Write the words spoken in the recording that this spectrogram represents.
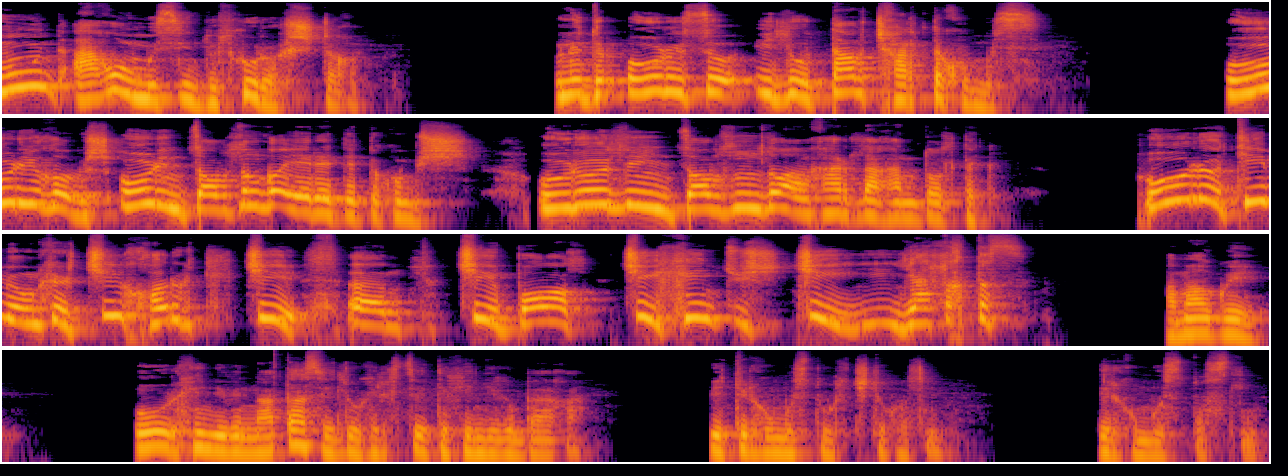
үүнд агуу хүмүүсийн түлхүүр оршиж байгаа. Өнөөдөр өөрөөсөө илүү давж хардаг хүмүүс өөрийгөө биш өөрийн зовлонгоо яриад байдаг хүн биш. Өрөөлийн зовлон руу анхаарлаа хандуулдаг. Өөрөө тийм ээ үнэхээр чи хоригдл чи чи боол чи хинч биш чи ялгатас хамаагүй өөр хин нэг надаас илүү хэрэгцээтэй хин нэгэн байгаа. Би тэр хүмүүст үйлчлэх болно. Тэр хүмүүст туслана.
